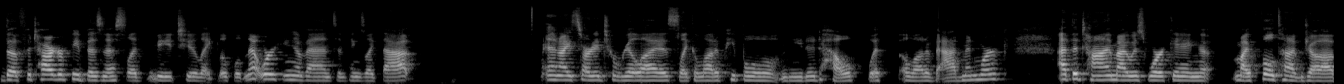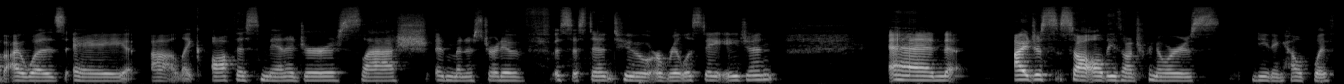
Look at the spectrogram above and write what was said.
the photography business led me to like local networking events and things like that. And I started to realize like a lot of people needed help with a lot of admin work. At the time, I was working my full time job, I was a uh, like office manager slash administrative assistant to a real estate agent, and I just saw all these entrepreneurs needing help with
